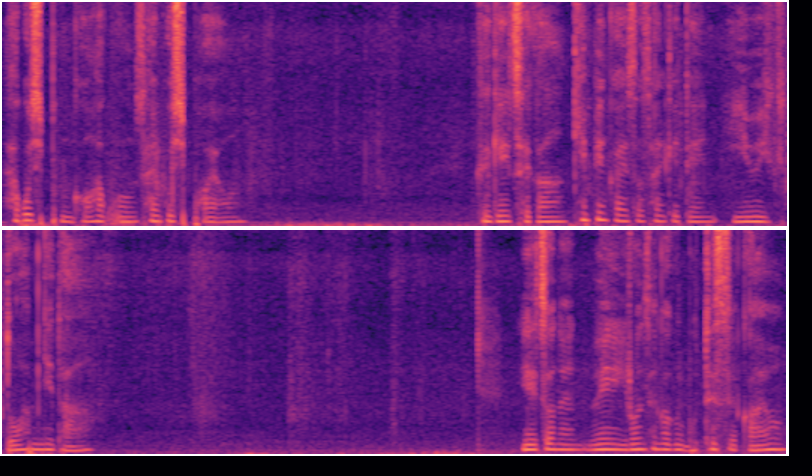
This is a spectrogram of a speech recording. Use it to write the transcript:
하고 싶은 거 하고 살고 싶어요. 그게 제가 캠핑카에서 살게 된 이유이기도 합니다. 예전엔 왜 이런 생각을 못했을까요?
